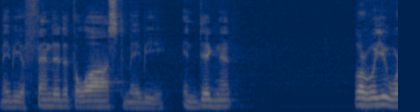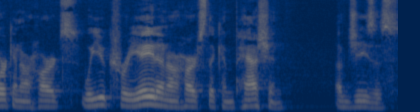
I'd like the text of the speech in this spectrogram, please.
maybe offended at the lost, maybe indignant. Lord, will you work in our hearts? Will you create in our hearts the compassion of Jesus?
